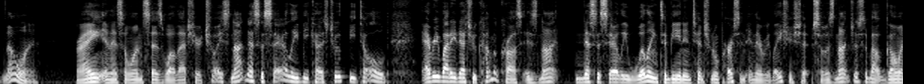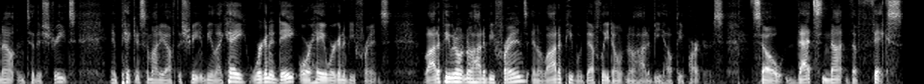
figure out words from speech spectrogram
No one, right? And then someone says, well, that's your choice. Not necessarily because, truth be told, everybody that you come across is not necessarily willing to be an intentional person in their relationship. So it's not just about going out into the streets and picking somebody off the street and being like, hey, we're going to date or hey, we're going to be friends. A lot of people don't know how to be friends, and a lot of people definitely don't know how to be healthy partners. So that's not the fix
